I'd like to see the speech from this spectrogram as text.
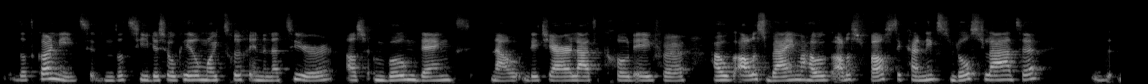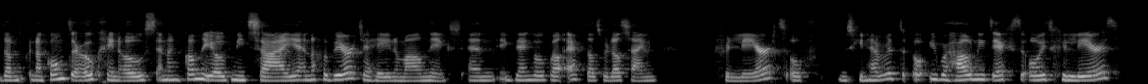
Dat kan niet. Dat zie je dus ook heel mooi terug in de natuur. Als een boom denkt, nou, dit jaar laat ik gewoon even, hou ik alles bij me, hou ik alles vast. Ik ga niks loslaten dan, dan komt er ook geen oost en dan kan die ook niet zaaien en dan gebeurt er helemaal niks. En ik denk ook wel echt dat we dat zijn verleerd, of misschien hebben we het überhaupt niet echt ooit geleerd.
